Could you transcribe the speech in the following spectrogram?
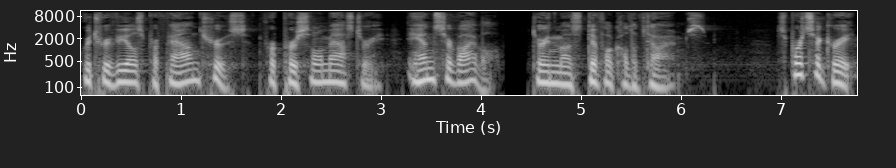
which reveals profound truths for personal mastery and survival during the most difficult of times. Sports are great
